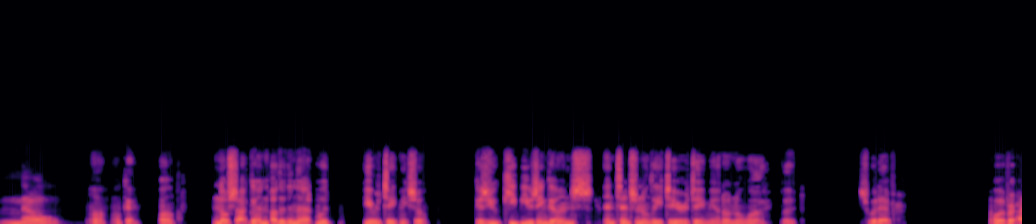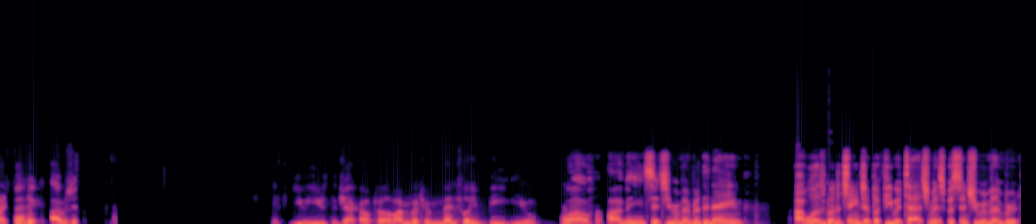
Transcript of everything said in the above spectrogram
No. Oh, okay. Well, no shotgun other than that would irritate me. So, because you keep using guns intentionally to irritate me. I don't know why, but it's whatever. However, I Fennec, I was just. If you use the Jack off 12, I'm going to mentally beat you. Well, I mean, since you remembered the name, I was going to change up a few attachments, but since you remembered,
